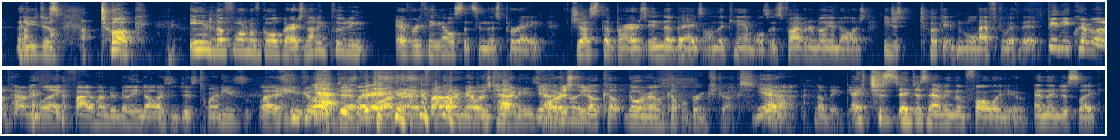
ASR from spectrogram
that he just took in the form of gold bars, not including everything else that's in this parade. Just the bars in the bags on the camels is five hundred million dollars. He just took it and left with it. Be the equivalent of having like five hundred million dollars in just twenties, like, like Yeah. just like walking around five hundred million Just twenties. yeah, More just you know, co- going around with a couple Brinks trucks. Yeah. no big deal. And just and just having them follow you, and then just like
